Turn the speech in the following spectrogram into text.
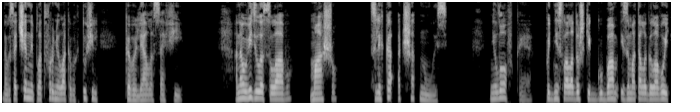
на высоченной платформе лаковых туфель, ковыляла Софи. Она увидела Славу, Машу, слегка отшатнулась. Неловкая, поднесла ладошки к губам и замотала головой.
